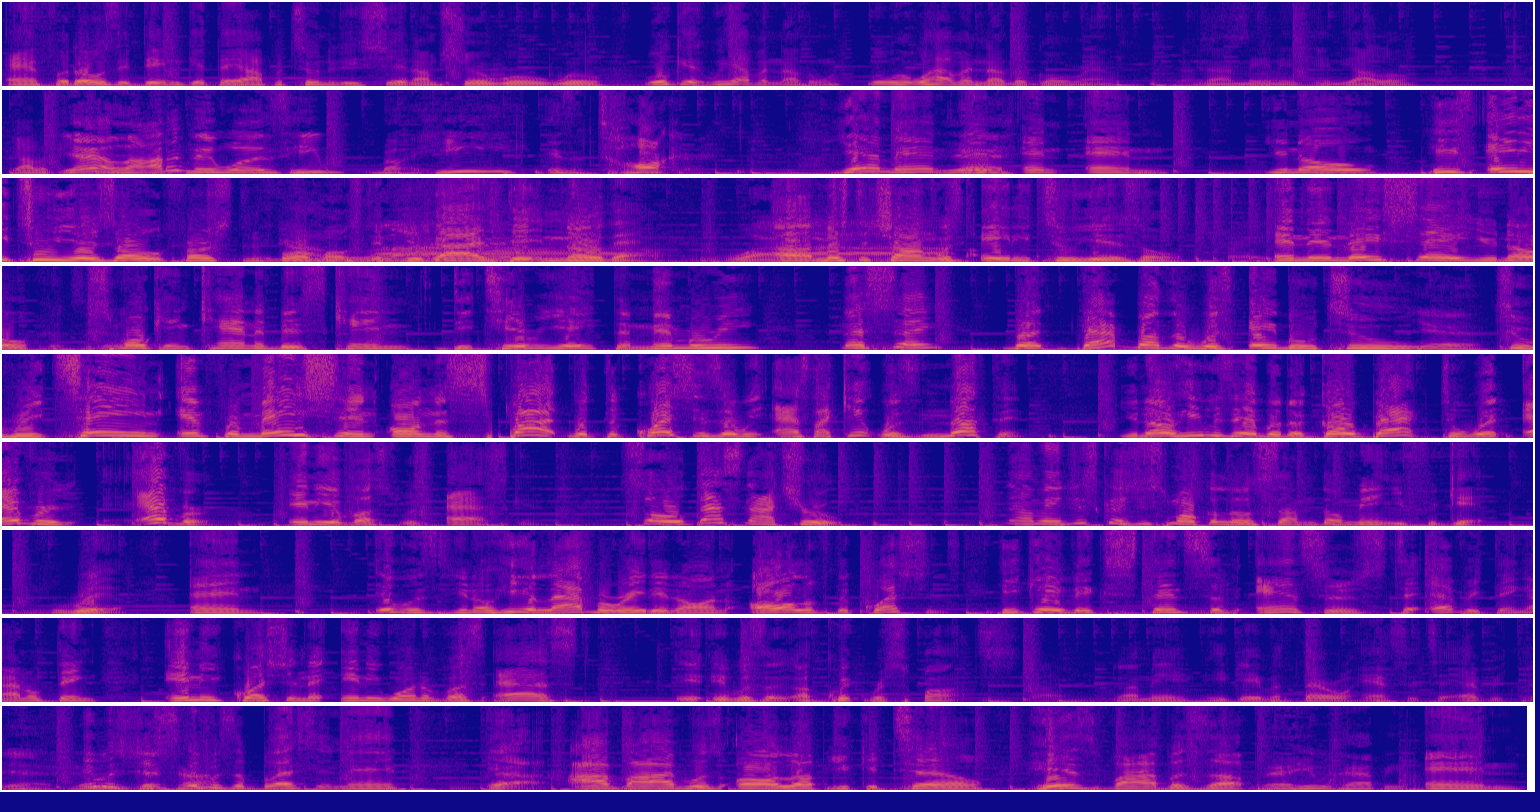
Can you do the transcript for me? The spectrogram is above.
And for those that didn't get their opportunity, shit, I'm sure we'll we'll we'll get. We have another one. We'll, we'll have another go round. You know what I mean? And, and y'all, will- y'all. will get Yeah, a lot of it was he. But he is a talker. Yeah, man. Yeah. And, and and you know, he's 82 years old first and foremost. If you guys didn't know that. Wow. Uh, Mr. Chong was 82 years old. And then they say, you know, smoking cannabis can deteriorate the memory, let's say. But that brother was able to Yeah. to retain information on the spot with the questions that we asked like it was nothing. You know, he was able to go back to whatever ever any of us was asking. So that's not true. You know I mean? Just because you smoke a little something don't mean you forget. For real. And it was, you know, he elaborated on all of the questions. He gave extensive answers to everything. I don't think any question that any one of us asked, it, it was a, a quick response. You know what I mean? He gave a thorough answer to everything. Yeah, It, was, a good just, it was a blessing, man. Yeah, our vibe was all up. You could tell his vibe was up Yeah, he was happy. and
